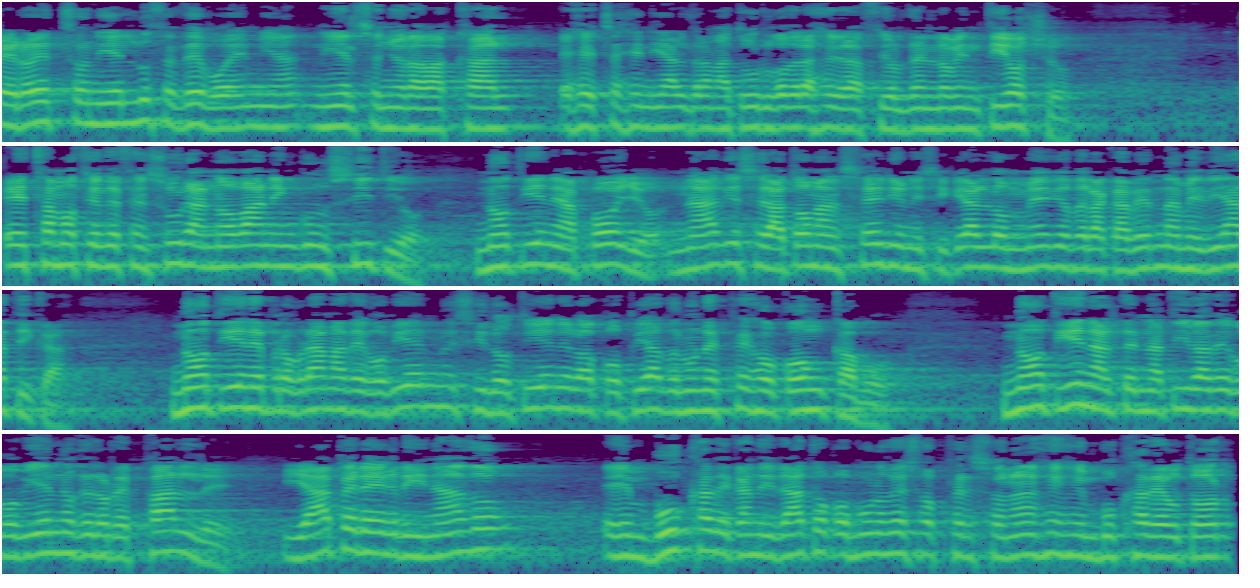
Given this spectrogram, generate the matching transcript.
Pero esto ni es Luces de Bohemia ni el señor Abascal es este genial dramaturgo de la generación del 98. Esta moción de censura no va a ningún sitio, no tiene apoyo, nadie se la toma en serio, ni siquiera en los medios de la caverna mediática. No tiene programa de gobierno y si lo tiene lo ha copiado en un espejo cóncavo. No tiene alternativa de gobierno que lo respalde y ha peregrinado en busca de candidato como uno de esos personajes en busca de autor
